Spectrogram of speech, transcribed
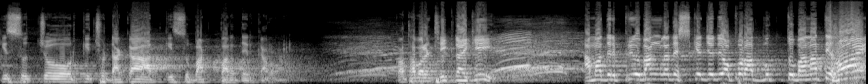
কিছু চোর, কিছু ডাকাত, কিছু বাটপারদের কারণে। কথা বলেন ঠিক নয় কি? আমাদের প্রিয় বাংলাদেশকে যদি অপরাধ মুক্ত বানাতে হয়,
